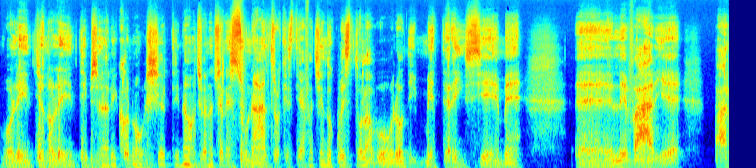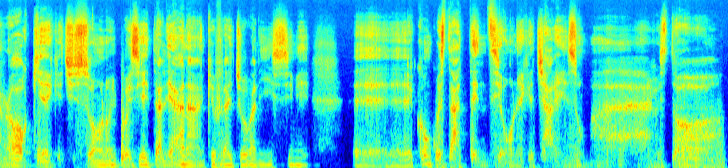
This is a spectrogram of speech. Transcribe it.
volenti o nolenti, bisogna riconoscerti, no? Cioè non c'è nessun altro che stia facendo questo lavoro di mettere insieme eh, le varie parrocchie che ci sono in poesia italiana, anche fra i giovanissimi, eh, con questa attenzione che c'hai, insomma, questo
